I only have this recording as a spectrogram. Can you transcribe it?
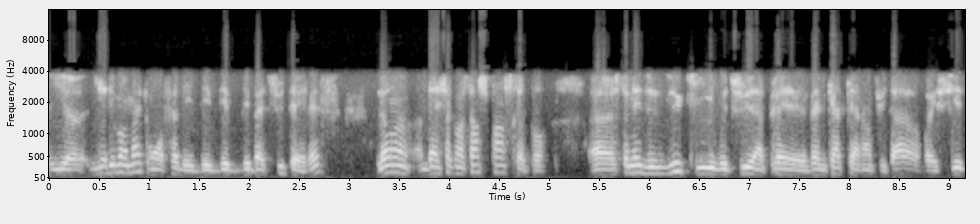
il y a, des moments qu'on va faire des, des, des, battues terrestres. Là, dans les circonstances, je ne penserais pas. Euh, c'est un individu qui, vous après 24-48 heures, va essayer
